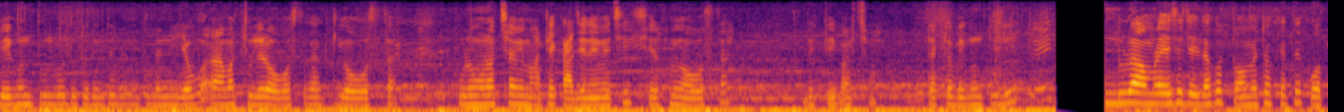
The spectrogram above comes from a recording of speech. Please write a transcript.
বেগুন তুলবো, দুটো তিনটে বেগুন তুলে নিয়ে যাব। আর আমার চুলের অবস্থা, দেখো কী অবস্থা। পুরো মনে হচ্ছে আমি মাঠে কাজে নেমেছি, সেরকমই অবস্থা। দেখতেই পারছ তো একটা বেগুন তুলি। বন্ধুরা, আমরা এসেছি দেখো টমেটো খেতে কত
